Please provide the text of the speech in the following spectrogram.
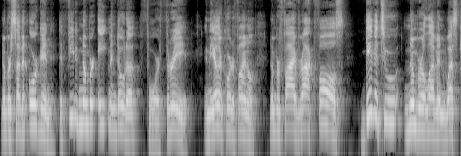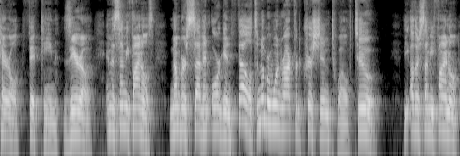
Number seven Oregon defeated number eight Mendota 4 3. In the other quarterfinal, number five Rock Falls gave it to number 11 West Carroll 15 0. In the semifinals, number 7 Oregon fell to number 1 Rockford Christian 12-2. The other semifinal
